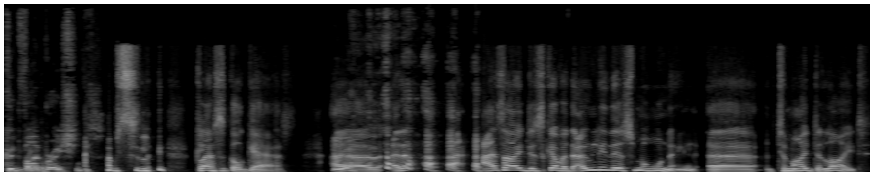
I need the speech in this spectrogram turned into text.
Good vibrations. Absolutely. Classical gas. Yeah. Uh, as I discovered only this morning, uh, to my delight,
